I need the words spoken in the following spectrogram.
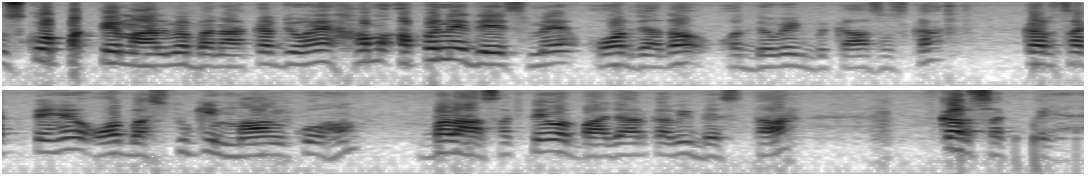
उसको पक्के माल में बनाकर जो है, हम अपने देश में और ज़्यादा औद्योगिक विकास उसका कर सकते हैं और वस्तु की मांग को हम बढ़ा सकते हैं और बाज़ार का भी विस्तार कर सकते हैं।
